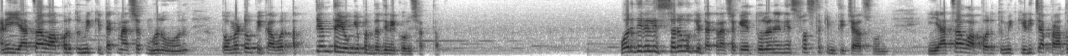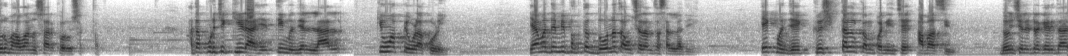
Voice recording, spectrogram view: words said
आणि याचा वापर तुम्ही कीटकनाशक म्हणून टोमॅटो पिकावर अत्यंत योग्य पद्धतीने करू शकता. वर दिलेली सर्व कीटकनाशके तुलनेने स्वस्त किमतीचे असून याचा वापर तुम्ही किडीच्या प्रादुर्भावानुसार करू शकता. आता पुढची कीड आहे ती म्हणजे लाल किंवा पिवळा कोळी. यामध्ये मी फक्त दोनच औषधांचा सल्ला देईल. एक म्हणजे क्रिस्टल कंपनीचे आबासिन दोनशे लिटरकरिता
